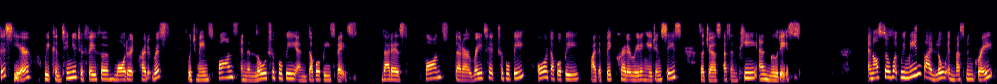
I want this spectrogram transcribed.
this year, we continue to favor moderate credit risk, which means bonds in the low triple B and double B space. That is, bonds that are rated triple B or double B by the big credit rating agencies such as S&P and Moody's. And also what we mean by low investment grade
